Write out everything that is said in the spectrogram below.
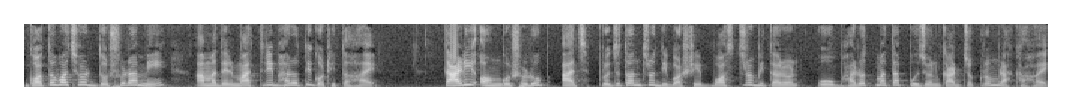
গত বছর দোসরা মে আমাদের মাতৃভারতী গঠিত হয়। তারই অঙ্গস্বরূপ আজ প্রজাতন্ত্র দিবসে বস্ত্র বিতরণ ও ভারতমাতা পূজন কার্যক্রম রাখা হয়।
